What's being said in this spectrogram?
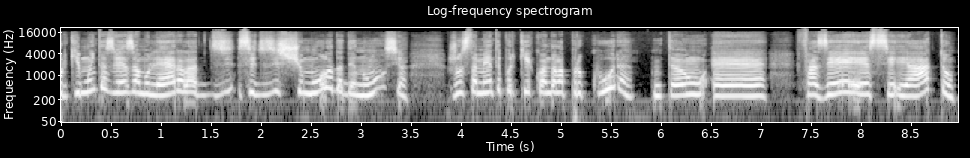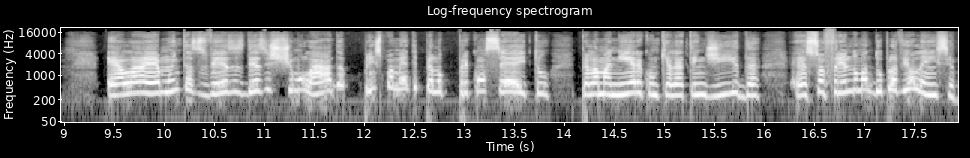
porque muitas vezes a mulher ela se desestimula da denúncia justamente porque quando ela procura então é, fazer esse ato ela é muitas vezes desestimulada principalmente pelo preconceito pela maneira com que ela é atendida é, sofrendo uma dupla violência.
